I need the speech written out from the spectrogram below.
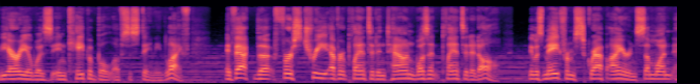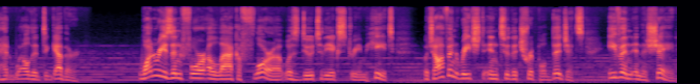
The area was incapable of sustaining life. In fact, the first tree ever planted in town wasn't planted at all. It was made from scrap iron someone had welded together. One reason for a lack of flora was due to the extreme heat, which often reached into the triple digits, even in the shade.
